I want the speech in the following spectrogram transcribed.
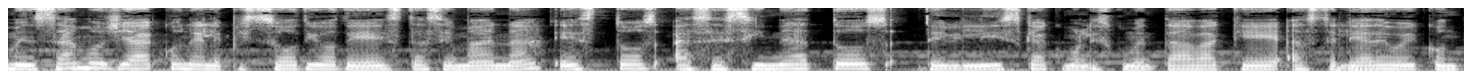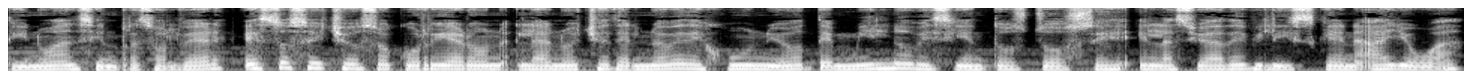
Comenzamos ya con el episodio de esta semana, estos asesinatos de Vilisca, como les comentaba, que hasta el día de hoy continúan sin resolver. Estos hechos ocurrieron la noche del 9 de junio de 1912 en la ciudad de Vilisca, en Iowa.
